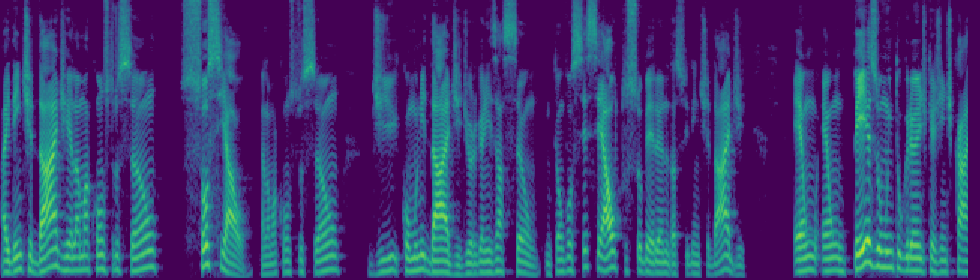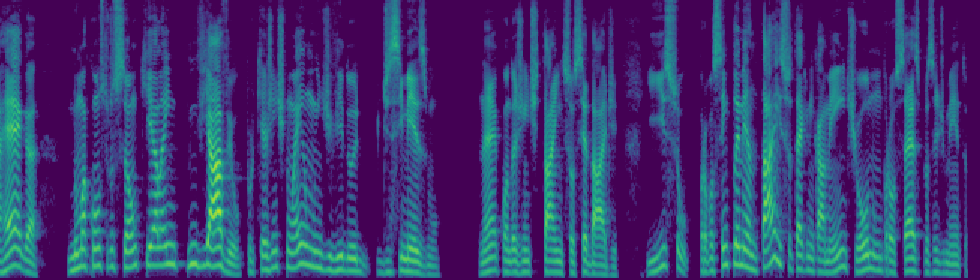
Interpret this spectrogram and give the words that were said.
A identidade ela é uma construção social, ela é uma construção de comunidade, de organização. Então, você ser autossoberano da sua identidade é um, é um peso muito grande que a gente carrega numa construção que ela é inviável, porque a gente não é um indivíduo de si mesmo, né? Quando a gente está em sociedade. E isso, para você implementar isso tecnicamente ou num processo, procedimento,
